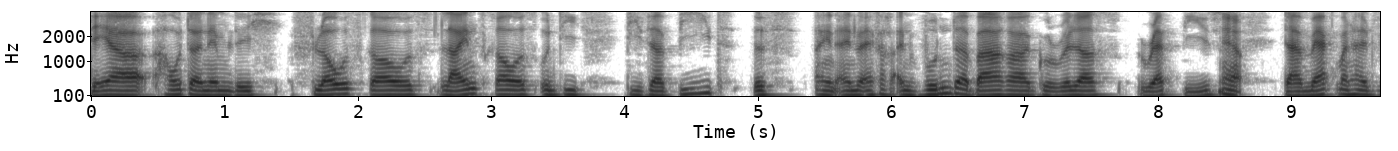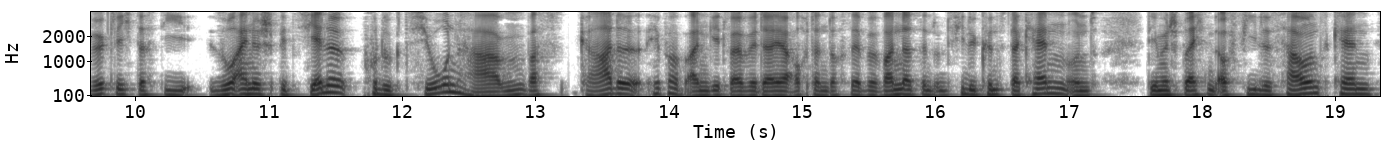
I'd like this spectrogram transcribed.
Der haut da nämlich Flows raus, Lines raus und die, dieser Beat ist ein, ein einfach ein wunderbarer Gorillas Rap Beat. Ja da merkt man halt wirklich, dass die so eine spezielle Produktion haben, was gerade Hip-Hop angeht, weil wir da ja auch dann doch sehr bewandert sind und viele Künstler kennen und dementsprechend auch viele Sounds kennen.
